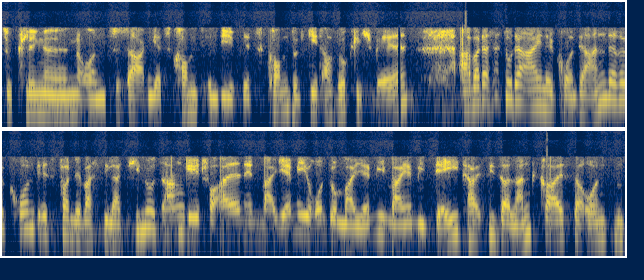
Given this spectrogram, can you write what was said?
zu klingeln und zu sagen, jetzt kommt in die, jetzt kommt und geht auch wirklich wählen. Aber das ist nur der eine Grund. Der andere Grund ist von was die Latinos angeht, vor allem in Miami, rund um Miami, Miami Dade heißt dieser Landkreis da unten.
